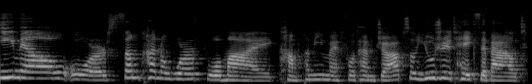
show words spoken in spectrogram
email or some kind of work for my company, my full-time job. So usually takes about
